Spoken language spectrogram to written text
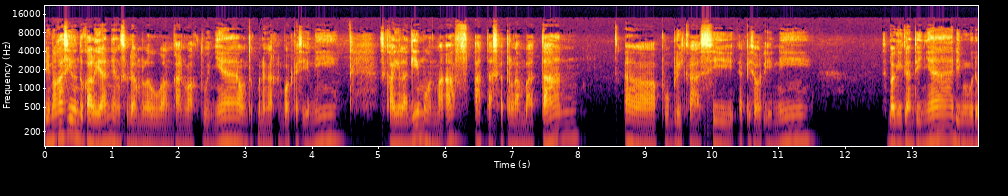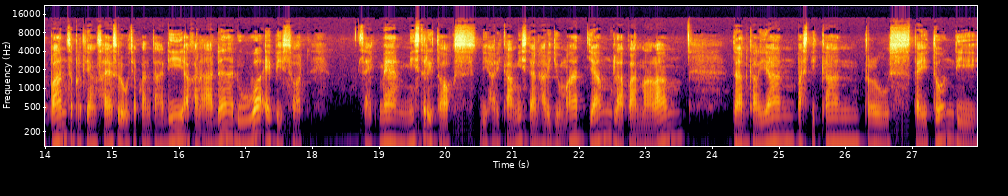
Terima kasih untuk kalian yang sudah meluangkan waktunya untuk mendengarkan podcast ini. Sekali lagi mohon maaf atas keterlambatan uh, publikasi episode ini. Sebagai gantinya di minggu depan seperti yang saya sudah ucapkan tadi akan ada dua episode segmen Mystery Talks di hari Kamis dan hari Jumat jam 8 malam dan kalian pastikan terus stay tune di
